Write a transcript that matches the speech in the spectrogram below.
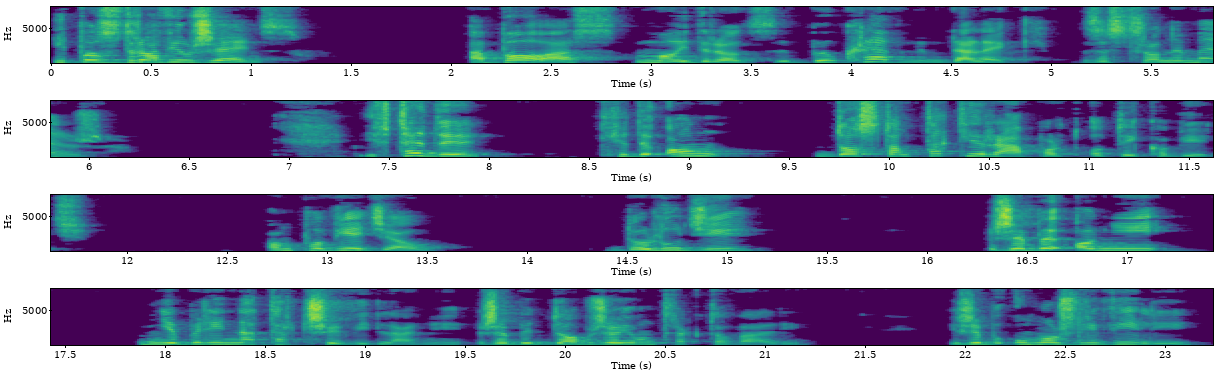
i pozdrowił żeńców. A Boaz, moi drodzy, był krewnym dalekim, ze strony męża. I wtedy, kiedy on dostał taki raport o tej kobiecie, on powiedział do ludzi, żeby oni nie byli natarczywi dla niej, żeby dobrze ją traktowali i żeby umożliwili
